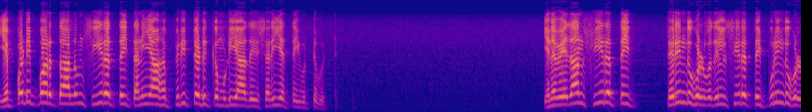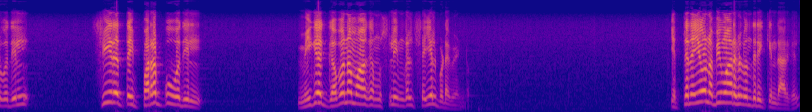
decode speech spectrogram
எப்படி பார்த்தாலும் சீரத்தை தனியாக பிரித்தெடுக்க முடியாது சரியத்தை விட்டுவிட்டு. எனவேதான் சீரத்தை தெரிந்து கொள்வதில் சீரத்தை புரிந்து கொள்வதில் சீரத்தை பரப்புவதில் மிக கவனமாக முஸ்லிம்கள் செயல்பட வேண்டும். எத்தனையோ நபிமார்கள் வந்திருக்கின்றார்கள்.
